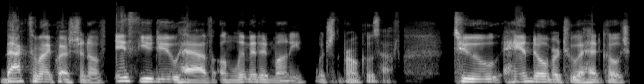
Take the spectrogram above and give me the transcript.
back to my question of if you do have unlimited money, which the Broncos have, to hand over to a head coach,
